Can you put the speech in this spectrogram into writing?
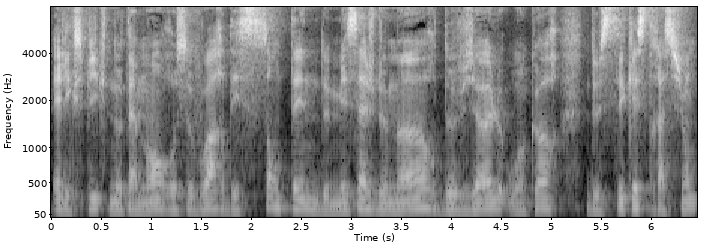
Elle explique notamment recevoir des centaines de messages de mort, de viol ou encore de séquestration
